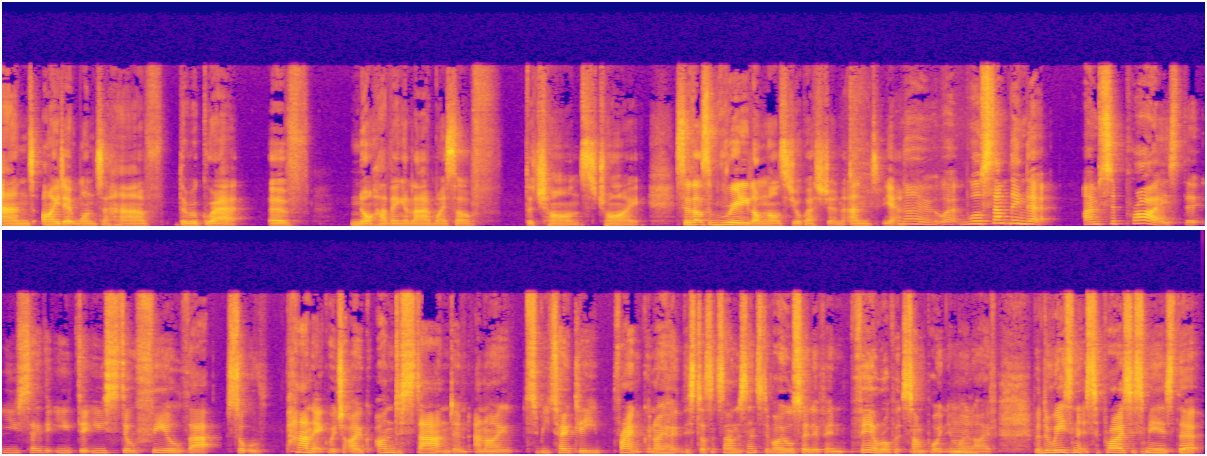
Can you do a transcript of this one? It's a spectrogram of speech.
And I don't want to have the regret of not having allowed myself the chance to try. So that's a really long answer to your question. And yeah. No, well, something that I'm surprised that you say that you that you still feel that sort of panic, which I understand, and and I to be totally frank, and I hope this doesn't sound insensitive. I also live in fear of at some point in my mm. life. But the reason it surprises me is that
